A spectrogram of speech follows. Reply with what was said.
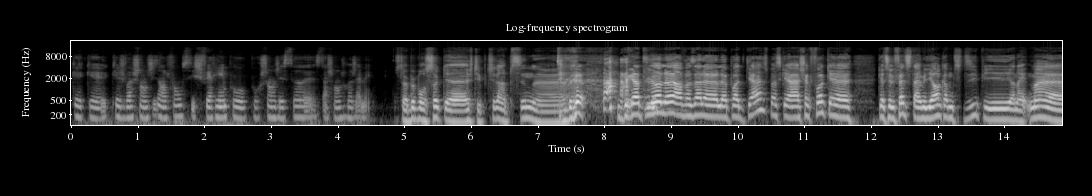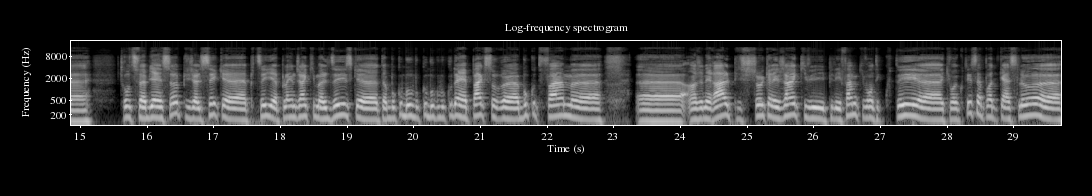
que, que, que je vais changer. Dans le fond, si je fais rien pour, pour changer ça, euh, ça changera jamais. C'est un peu pour ça que je t'ai pitché dans la piscine euh, dre- drette là, là, en faisant le, le podcast. Parce qu'à chaque fois que, que tu le fais, tu t'améliores, comme tu dis. Puis honnêtement, euh, je trouve que tu fais bien ça. Puis je le sais que, tu sais, il y a plein de gens qui me le disent que t'as beaucoup, beaucoup, beaucoup, beaucoup, beaucoup d'impact sur euh, beaucoup de femmes euh, en général. Puis je suis sûr que les gens qui, puis les femmes qui vont t'écouter, qui vont écouter ce podcast-là,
